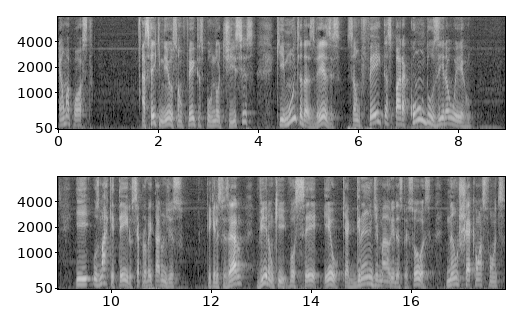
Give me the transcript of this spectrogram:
é uma aposta. As fake news são feitas por notícias que muitas das vezes são feitas para conduzir ao erro. E os marqueteiros se aproveitaram disso. O que, que, eles fizeram? Viram que você, eu, que a grande maioria das pessoas não checam as fontes.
